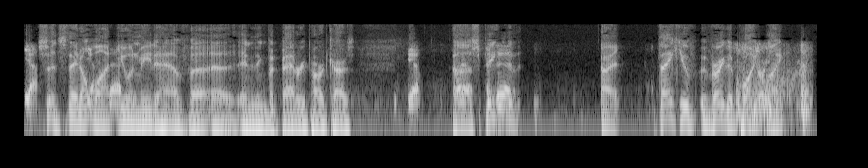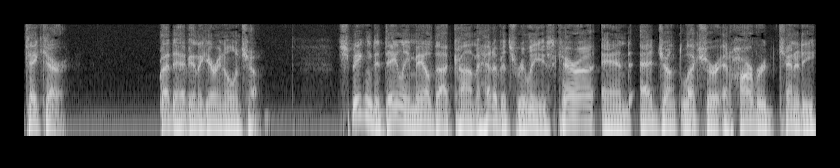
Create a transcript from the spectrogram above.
Yeah. Since they don't Yeah, want exactly. you and me to have uh, uh, anything but battery powered cars. Yep. Uh, speaking of, all right, thank you. Very good point, Mike. Take care. Glad to have you on the Gary Nolan Show. Speaking to DailyMail.com ahead of its release, Kara and adjunct lecturer at Harvard Kennedy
